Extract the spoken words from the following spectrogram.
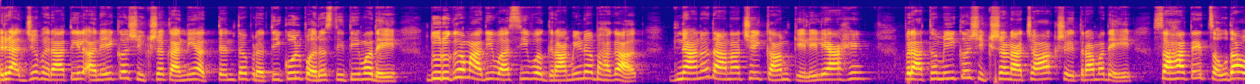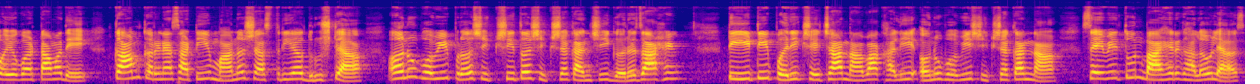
राज्यभरातील अनेक शिक्षकांनी अत्यंत प्रतिकूल परिस्थितीमध्ये दुर्गम आदिवासी व ग्रामीण भागात ज्ञानदानाचे काम केलेले आहे. प्राथमिक शिक्षणाच्या क्षेत्रामध्ये सहा ते चौदा वयोगटामध्ये काम करण्यासाठी मानसशास्त्रीय दृष्ट्या अनुभवी प्रशिक्षित शिक्षकांची गरज आहे. टी ई टी परीक्षेच्या नावाखाली अनुभवी शिक्षकांना सेवेतून बाहेर घालवल्यास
